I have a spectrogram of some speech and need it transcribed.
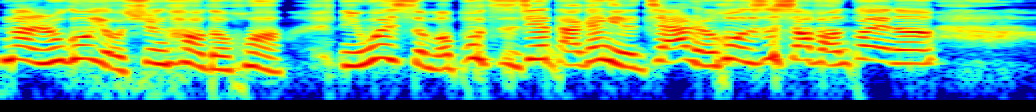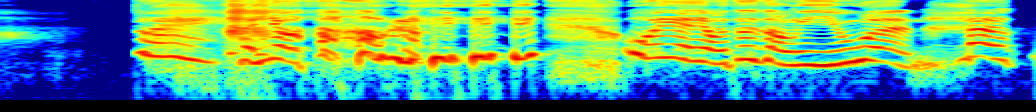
那如果有讯号的话，你为什么不直接打给你的家人或者是消防队呢？对，很有道理，我也有这种疑问。那。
